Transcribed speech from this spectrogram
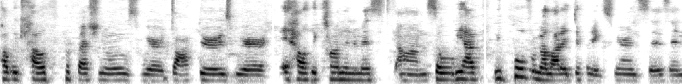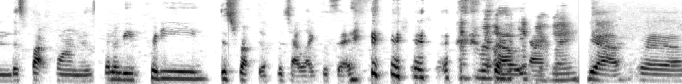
public health professionals, we're doctors, we're health economists. Um, so we have we pull from a lot of different experiences, and this platform is going to be pretty disruptive, which I like to say. so, yeah. yeah, uh,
